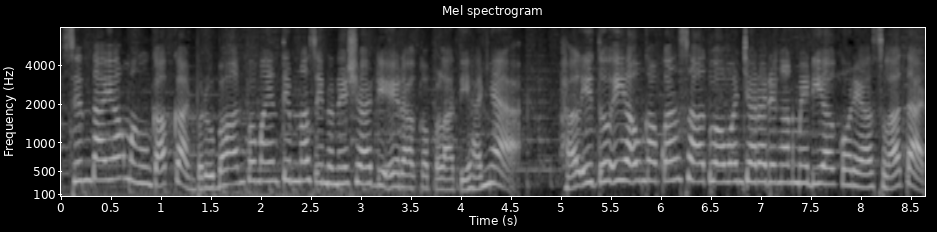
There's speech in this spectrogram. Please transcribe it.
Sintayong mengungkapkan perubahan pemain timnas Indonesia di era kepelatihannya. Hal itu ia ungkapkan saat wawancara dengan media Korea Selatan.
